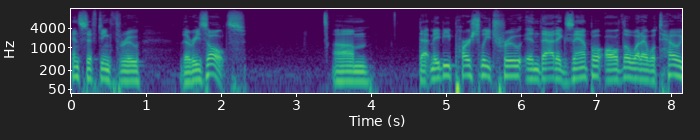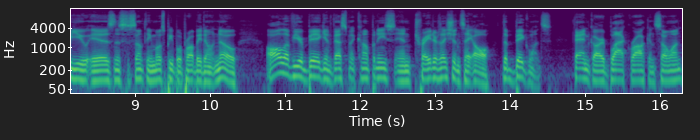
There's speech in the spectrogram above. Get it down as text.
and sifting through the results. Um, that may be partially true in that example, although what I will tell you is this is something most people probably don't know. All of your big investment companies and traders, I shouldn't say all, the big ones, Vanguard, BlackRock, and so on,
